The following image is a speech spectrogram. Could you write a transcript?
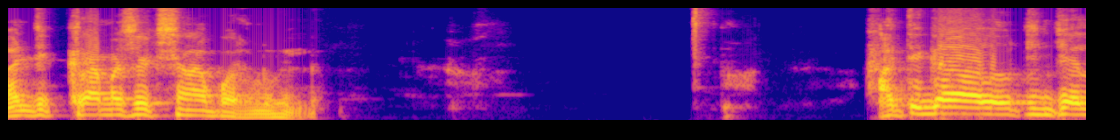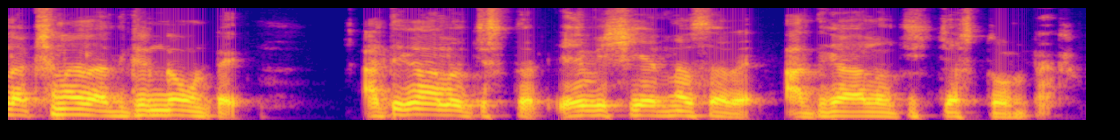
మంచి క్రమశిక్షణ పనులు వీళ్ళు. అతిగా ఆలోచించే లక్షణాలు అధికంగా ఉంటాయి. అతిగా ఆలోచిస్తారు. ఏ విషయాన్నా సరే అతిగా ఆలోచించేస్తూ ఉంటారు.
